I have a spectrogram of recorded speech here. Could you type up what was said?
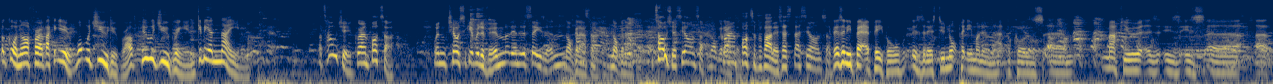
But go on, I'll throw it back at you. What would you do, bruv? Who would you bring in? Give me a name. I told you, Graham Potter. When Chelsea get rid of him at the end of the season, Not going to happen. Not going to happen. I told you, that's the answer. gonna Graham happen. Potter for Palace. That's that's the answer. If there's any better people, listen to this. Do not put any money on that because um, Matthew is is, is uh, uh,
